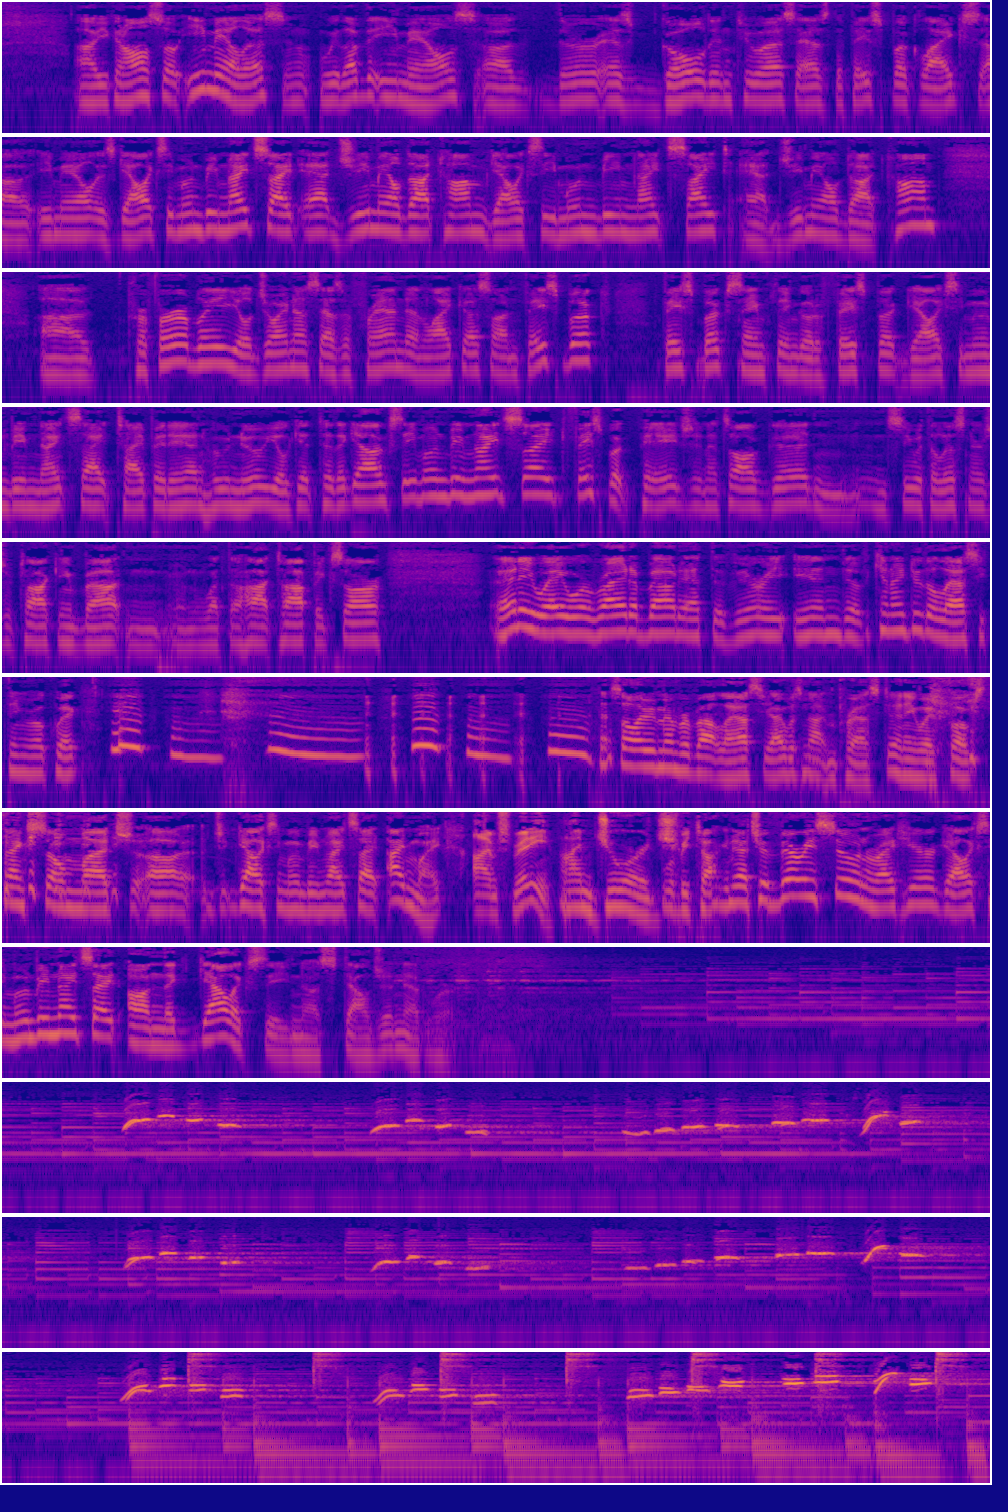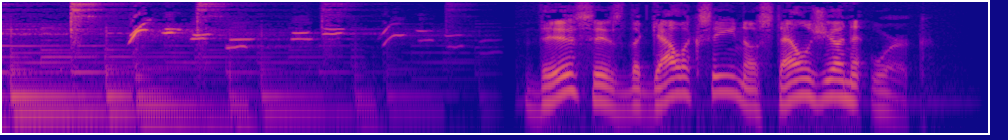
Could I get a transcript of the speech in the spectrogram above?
Uh, you can also email us, and we love the emails. Uh, they're as golden to us as the Facebook likes. Uh, email is galaxymoonbeamnightsite at gmail.com, galaxymoonbeamnightsite at gmail.com. Uh, preferably, you'll join us as a friend and like us on Facebook. Facebook, same thing. Go to Facebook, Galaxy Moonbeam Night Site, type it in. Who knew? You'll get to the Galaxy Moonbeam Night Site Facebook page, and it's all good, and, and see what the listeners are talking about and, and what the hot topics are. Anyway, we're right about at the very end of. Can I do the Lassie thing real quick? That's all I remember about last year. I was not impressed. Anyway, folks, thanks so much. Uh, G- Galaxy Moonbeam Night Site. I'm Mike. I'm Smitty. I'm George. We'll be talking at you very soon, right here, Galaxy Moonbeam Night Site on the Galaxy Nostalgia Network. This is the Galaxy Nostalgia Network.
